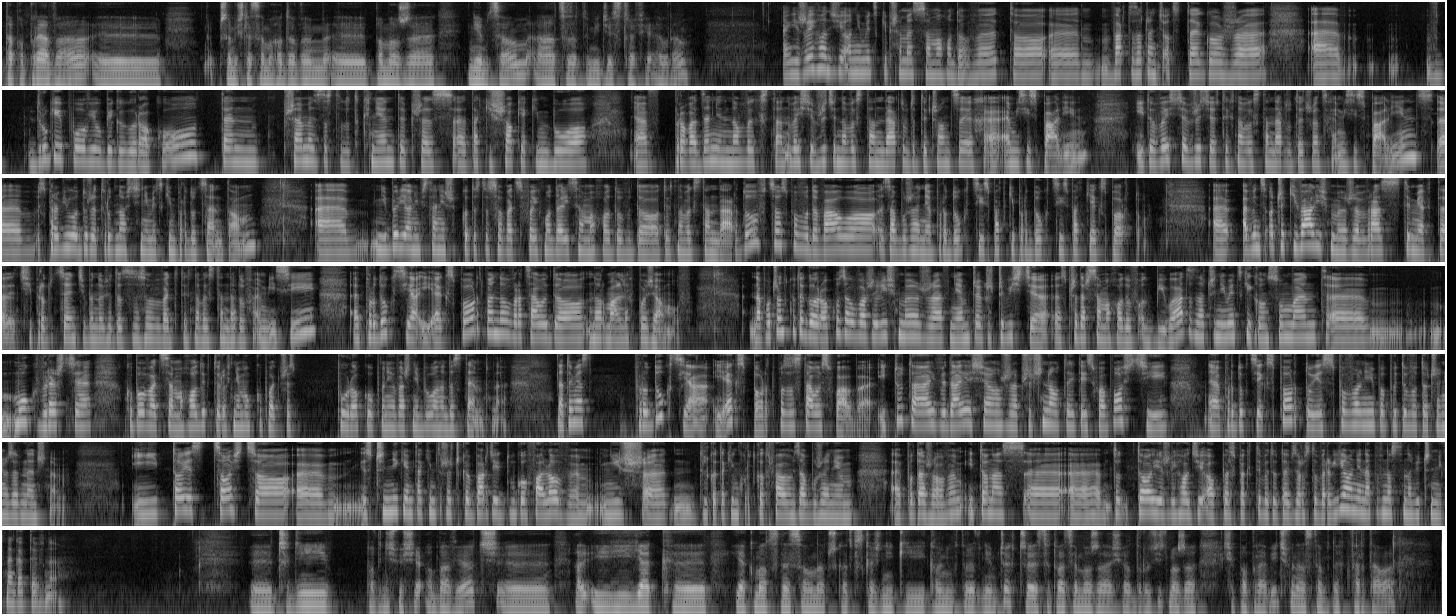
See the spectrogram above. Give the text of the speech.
ta poprawa w przemyśle samochodowym pomoże Niemcom, a co za tym idzie strefie euro? Jeżeli chodzi o niemiecki przemysł samochodowy, to warto zacząć od tego, że w drugiej połowie ubiegłego roku ten przemysł został dotknięty przez e, taki szok, jakim było wprowadzenie nowych, wejście w życie nowych standardów dotyczących e, emisji spalin. I to wejście w życie tych nowych standardów dotyczących emisji spalin sprawiło duże trudności niemieckim producentom. Nie byli oni w stanie szybko dostosować swoich modeli samochodów do tych nowych standardów, co spowodowało zaburzenia produkcji, spadki produkcji, spadki eksportu. A więc oczekiwaliśmy, że wraz z tym, jak te, ci producenci będą się dostosowywać do tych nowych standardów emisji, E, produkcja i eksport będą wracały do normalnych poziomów. Na początku tego roku zauważyliśmy, że w Niemczech rzeczywiście e, sprzedaż samochodów odbiła, to znaczy niemiecki konsument e, mógł wreszcie kupować samochody, których nie mógł kupować przez pół roku, ponieważ nie były one dostępne. Natomiast produkcja i eksport pozostały słabe. I tutaj wydaje się, że przyczyną tej, tej słabości produkcji eksportu jest spowolnienie popytu w otoczeniu zewnętrznym. I to jest coś, co jest czynnikiem takim troszeczkę bardziej długofalowym niż e, tylko takim krótkotrwałym zaburzeniem e, podażowym. I to nas, e, to, to jeżeli chodzi o perspektywę tutaj wzrostu w regionie, na pewno stanowi czynnik negatywny. Czyli powinniśmy się obawiać. I jak, jak mocne są na przykład wskaźniki koniunktury w Niemczech? Czy sytuacja może się odwrócić, może się poprawić w następnych kwartałach?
